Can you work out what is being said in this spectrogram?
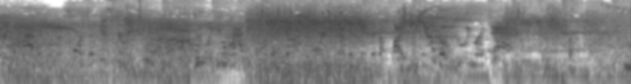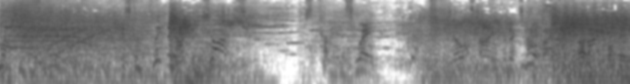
wreak havoc on the course of history. Do what you had to do before he doesn't get to the fight with Goku and my dad. But... Is completely off the charts! He's coming this way. No time for the two of us. Oh la forêt.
